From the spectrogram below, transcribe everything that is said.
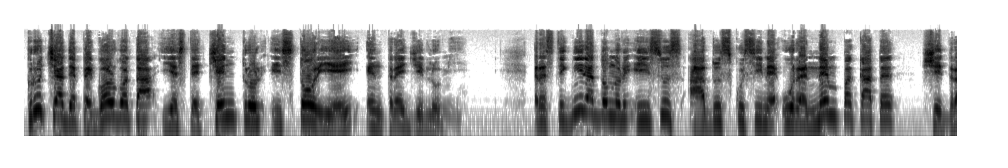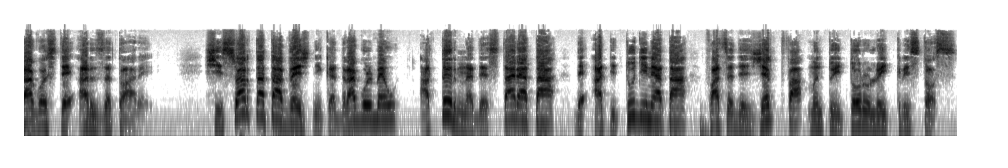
Crucea de pe Golgota este centrul istoriei întregii lumii. Răstignirea Domnului Isus a adus cu sine ură neîmpăcată și dragoste arzătoare. Și soarta ta veșnică, dragul meu, atârnă de starea ta, de atitudinea ta față de jertfa Mântuitorului Hristos.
